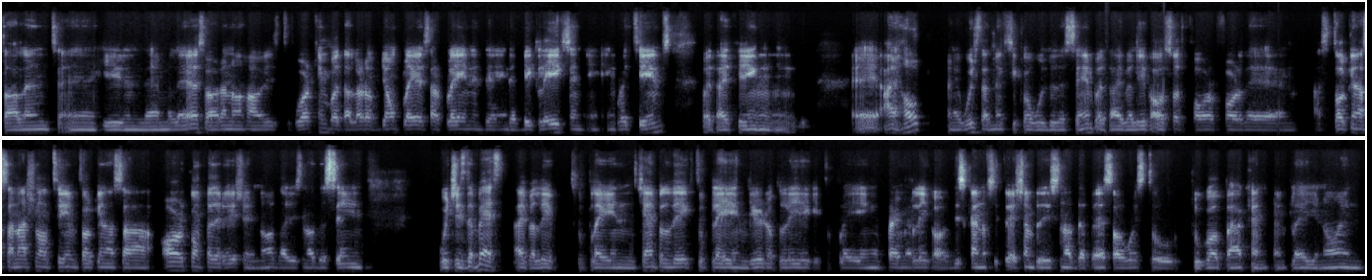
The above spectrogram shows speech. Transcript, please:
talent uh, here in the MLS. So I don't know how it's working, but a lot of young players are playing in the in the big leagues and in, great teams. But I think uh, I hope and I wish that Mexico will do the same. But I believe also for for the as talking as a national team, talking as a our confederation, you know, that is not the same which is the best, I believe, to play in Champions League, to play in Europe League, to play in Premier League or this kind of situation. But it's not the best always to to go back and, and play, you know. And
